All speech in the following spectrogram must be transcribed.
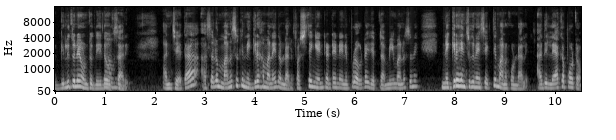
గిల్లుతూనే ఉంటుంది ఏదో. ఒకసారి అంచేత అసలు మనసుకి నిగ్రహం అనేది ఉండాలి. ఫస్ట్ థింగ్ ఏంటంటే నేను ఎప్పుడు ఒకటే చెప్తాను మీ మనసుని నిగ్రహించుకునే శక్తి మనకు ఉండాలి అది లేకపోవటం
